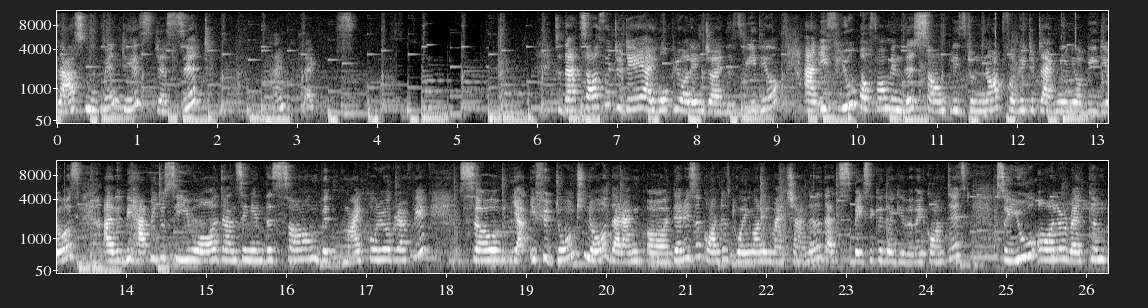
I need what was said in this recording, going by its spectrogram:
last movement is just sit that's all for today. I hope you all enjoyed this video. And if you perform in this song, please do not forget to tag me in your videos. I will be happy to see you all dancing in this song with my choreography. So yeah, if you don't know that I'm, uh, there is a contest going on in my channel. That's basically a giveaway contest. So you all are welcome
